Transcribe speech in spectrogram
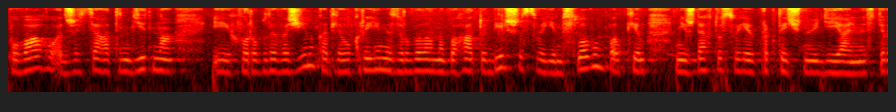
повагу, адже ця тендітна і хвороблива жінка для України зробила набагато більше своїм словом палким, ніж дехто своєю практичною діяльністю.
